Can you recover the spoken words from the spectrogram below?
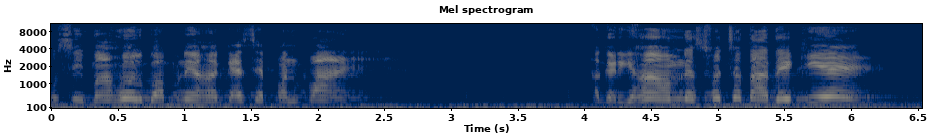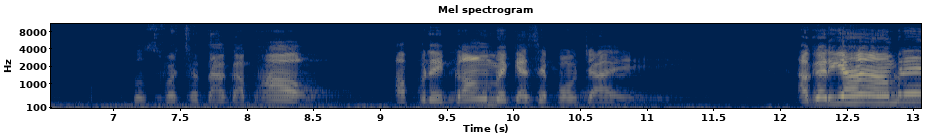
उसी माहौल को अपने यहाँ कैसे पनपाएँ। अगर यहाँ हमने स्वच्छता देखी है तो स्वच्छता का भाव अपने गाँव में कैसे पहुँचाए? अगर यहाँ हमने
